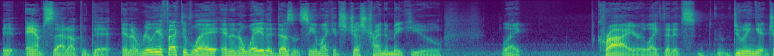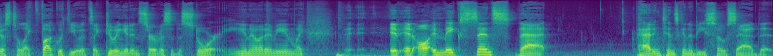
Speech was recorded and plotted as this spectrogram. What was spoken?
It amps that up a bit in a really effective way, and in a way that doesn't seem like it's just trying to make you like cry or like that it's doing it just to like fuck with you. It's like doing it in service of the story. You know what i mean? Like it it all it makes sense that Paddington's going to be so sad that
